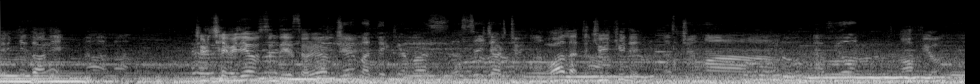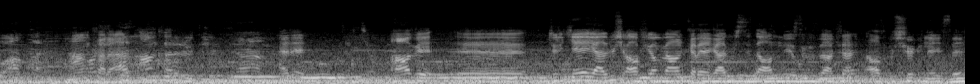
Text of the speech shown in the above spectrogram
Türkçe zani. Türkçe biliyor musun diye soruyorum. Cuma tek ya bas sıcak cuma. Valla Türkçe de. Cuma Afyon Afyon. Ankara. Az Ankara rutini. Evet. Abi eee, Türkiye'ye gelmiş, Afyon ve Ankara'ya gelmiş. Siz de anlıyorsunuz zaten. Az buçuk neyse.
